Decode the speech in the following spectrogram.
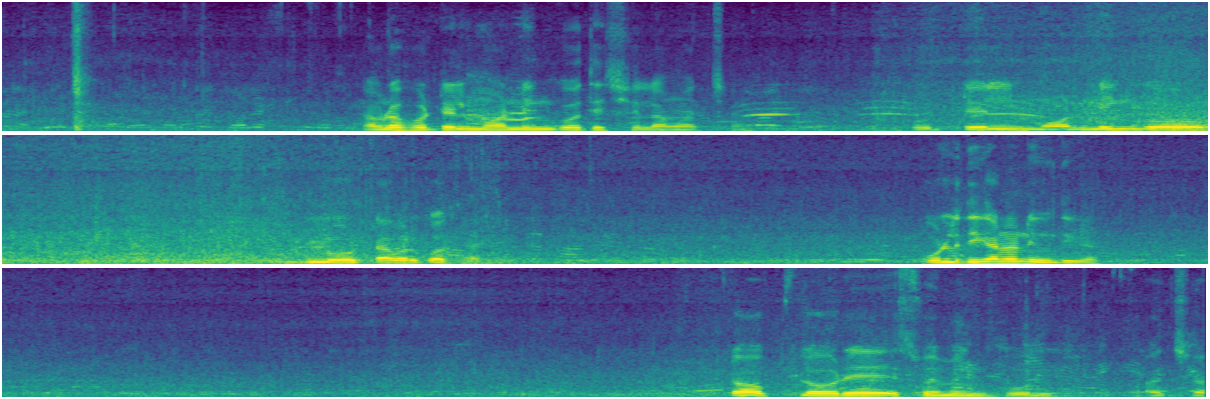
Thank you. আমরা হোটেল মর্নিং গোতে ছিলাম আচ্ছা। হোটেল মর্নিং গো গ্লোটা আবার কোথায়? ওল্ড দীঘা না নিউ দীঘা? টপ ফ্লোরে সুইমিং পুল আচ্ছা।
